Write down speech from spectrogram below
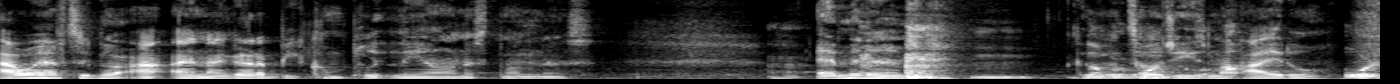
I would have to go, I, and I gotta be completely honest on this. Eminem, because Number I told one. you he's my idol. Order.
